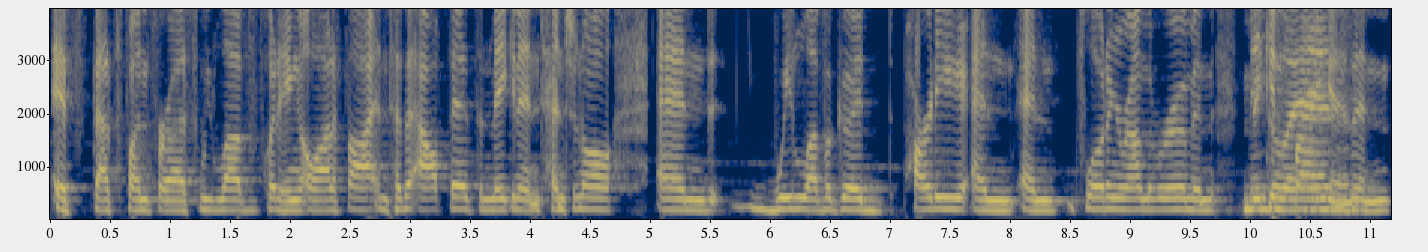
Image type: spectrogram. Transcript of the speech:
It's, that's fun for us. We love putting a lot of thought into the outfits and making it intentional. And we love a good party and, and floating around the room and making Mingling friends and- and,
